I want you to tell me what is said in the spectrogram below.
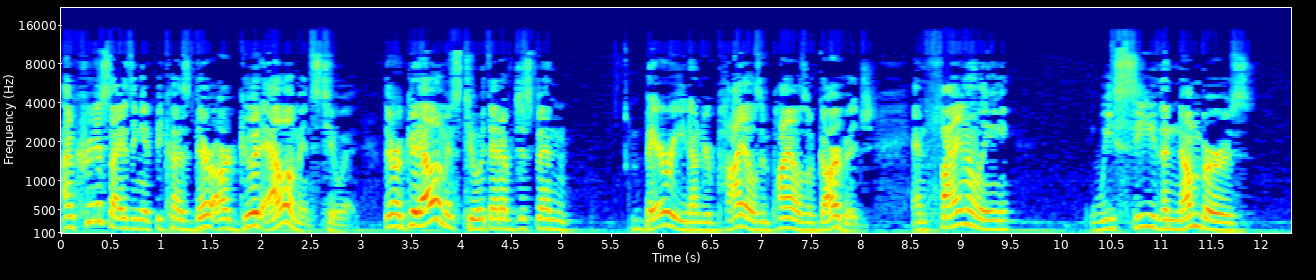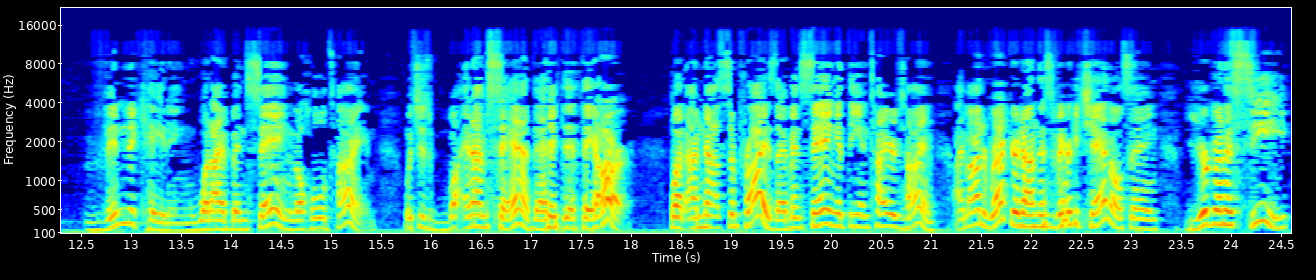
I'm criticizing it because there are good elements to it. There are good elements to it that have just been buried under piles and piles of garbage. And finally, we see the numbers vindicating what I've been saying the whole time, which is and I'm sad that it, that they are. But I'm not surprised. I've been saying it the entire time. I'm on record on this very channel saying you're going to see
